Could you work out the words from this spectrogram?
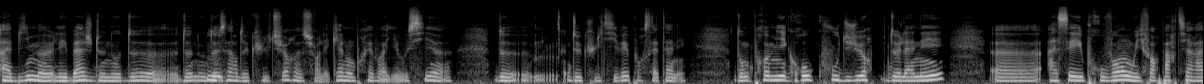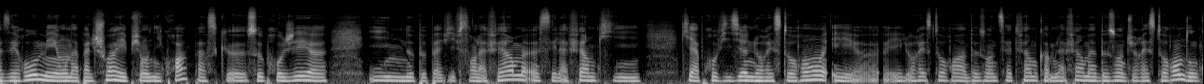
abîme les bâches de nos deux, euh, de nos deux mm. aires de culture euh, sur lesquelles on prévoyait aussi de, de, cultiver pour cette année. Donc premier gros coup dur de l'année, assez éprouvant où il faut repartir à zéro, mais on n'a pas le choix et puis on y croit parce que ce projet, il ne peut pas vivre sans la ferme. C'est la ferme qui, qui approvisionne le restaurant et, et, le restaurant a besoin de cette ferme comme la ferme a besoin du restaurant. Donc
